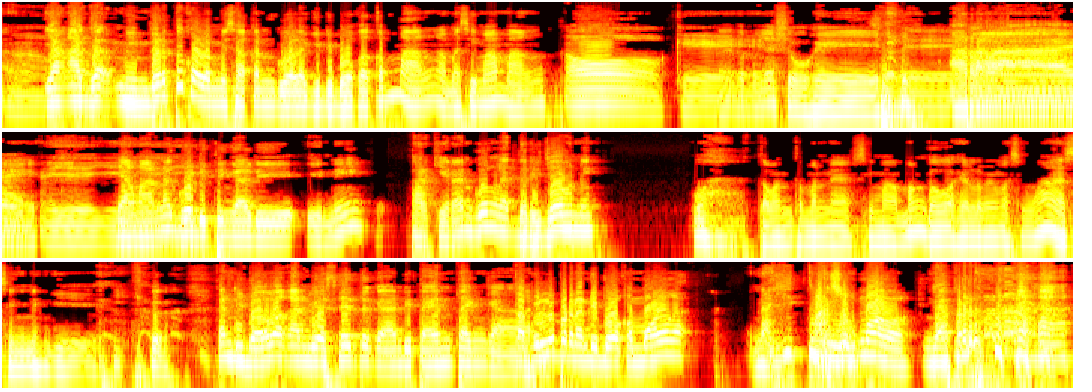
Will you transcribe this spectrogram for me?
Ah, yang agak minder tuh kalau misalkan gua lagi dibawa ke Kemang sama si Mamang Oh, oke. yang temennya Shohei Shohei, Arai Iya, iya. yang mana gue ditinggal di ini parkiran gue ngeliat dari jauh nih wah teman-temannya si Mamang bawa helmnya masing-masing nih gitu kan dibawa kan biasa itu kan ditenteng kan Tapi lu pernah dibawa ke mall nggak? Nah itu Masuk mall. nggak pernah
